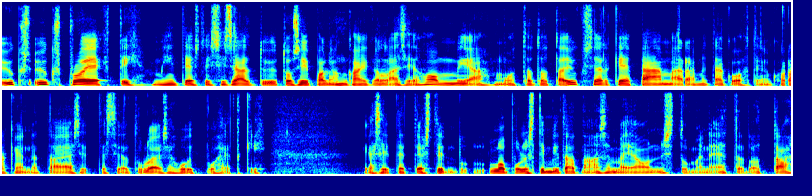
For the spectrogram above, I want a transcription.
yksi, yksi projekti, mihin tietysti sisältyy tosi paljon kaikenlaisia hommia, mutta tota, yksi selkeä päämäärä, mitä kohti niin rakennetaan ja sitten siellä tulee se huippuhetki. Ja sitten tietysti lopullisesti mitataan se meidän onnistuminen. Että, tota,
